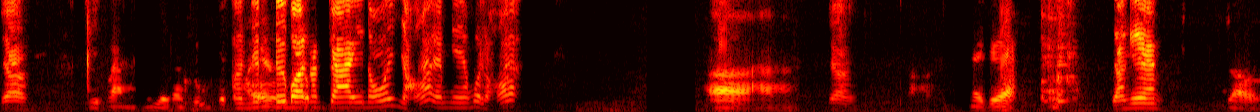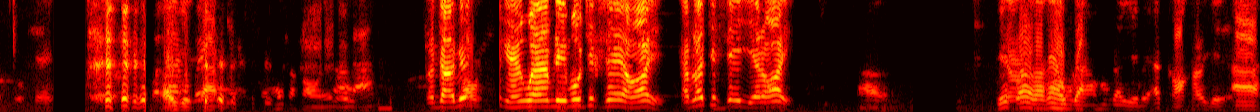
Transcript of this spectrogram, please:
Yeah. À, như, như bên anh trai nói nhỏ em nghe không có rõ. À, à, dạ. Nghe chưa? Dạ nghe em rồi ok. Ở Việt Nam anh trai biết hôm qua em đi mua chiếc xe rồi. Em lấy chiếc xe về rồi. Ờ. Chiếc đó là cái Honda Honda gì vậy ếch cọt hay gì. À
